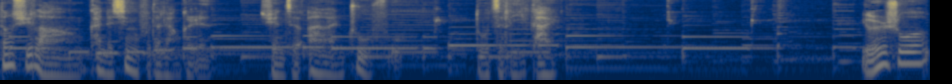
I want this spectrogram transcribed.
当徐朗看着幸福的两个人，选择暗暗祝福，独自离开。有人说，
